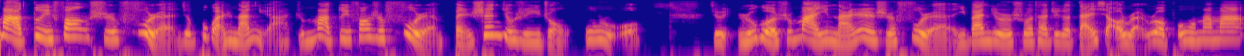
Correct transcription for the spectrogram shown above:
骂对方是妇人，就不管是男女啊，就骂对方是妇人，本身就是一种侮辱。就如果是骂一男人是妇人，一般就是说他这个胆小软弱、婆婆妈妈。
